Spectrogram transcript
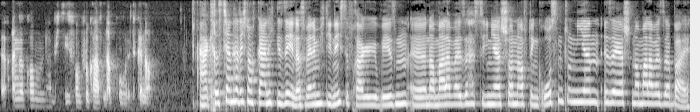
äh, angekommen und habe ich sie vom Flughafen abgeholt, genau. Ah, Christian hatte ich noch gar nicht gesehen. Das wäre nämlich die nächste Frage gewesen. Äh, normalerweise hast du ihn ja schon auf den großen Turnieren, ist er ja schon normalerweise dabei.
